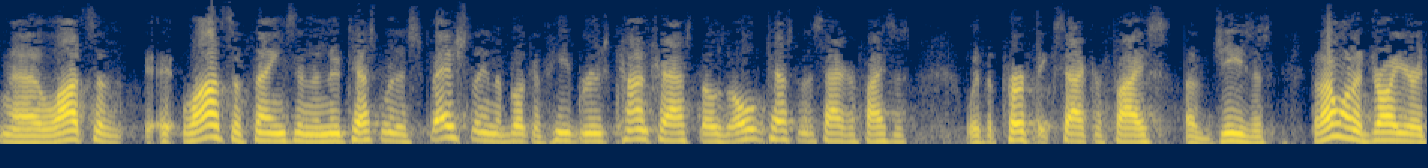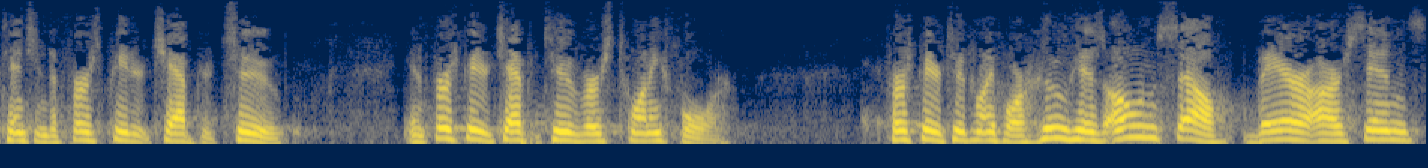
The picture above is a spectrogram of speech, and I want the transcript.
Uh, lots of lots of things in the New Testament, especially in the book of Hebrews, contrast those Old Testament sacrifices with the perfect sacrifice of Jesus. But I want to draw your attention to 1 Peter chapter 2 in 1 Peter chapter 2 verse 24. 1 Peter 2:24, who his own self bare our sins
